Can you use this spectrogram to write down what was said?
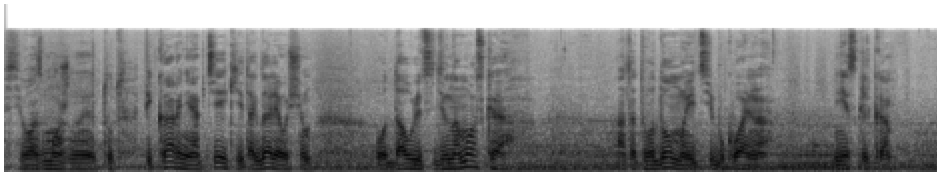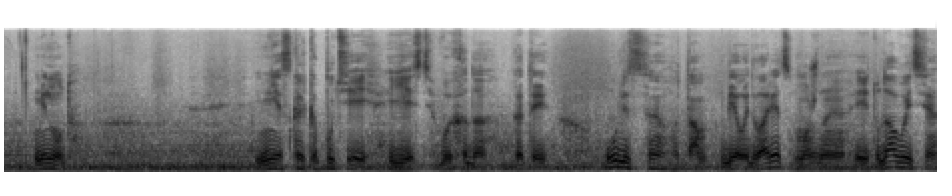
всевозможные тут пекарни, аптеки и так далее. В общем, вот до улицы Дивноморская от этого дома идти буквально несколько минут несколько путей есть выхода к этой улице. Вот там Белый дворец, можно и туда выйти.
